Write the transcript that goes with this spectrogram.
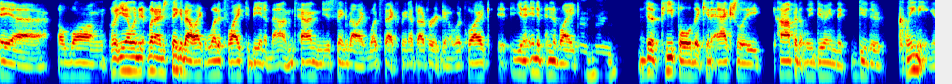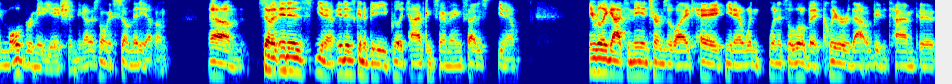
a uh, a long, you know, when when I just think about like what it's like to be in a mountain town, and you just think about like what's that cleanup effort going to look like, it, you know, independent of like mm-hmm. the people that can actually competently doing the do the cleaning and mold remediation. You know, there's only so many of them. Um, so it is, you know, it is going to be really time consuming. So I just, you know, it really got to me in terms of like, hey, you know, when when it's a little bit clearer, that would be the time to,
